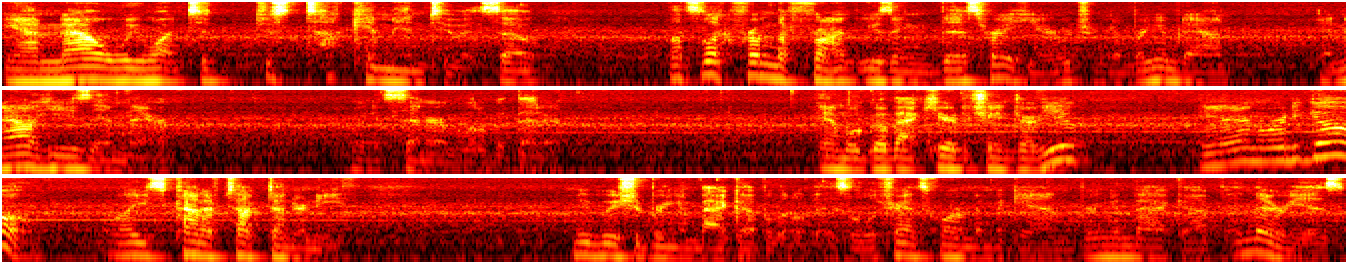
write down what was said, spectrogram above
And now we want to just tuck him into it. So let's look from the front using this right here, which going to bring him down. And now he's in there. We can center him a little bit better. And we'll go back here to change our view. And where'd he go? Well, he's kind of tucked underneath. Maybe we should bring him back up a little bit. So we'll transform him again, bring him back up, and there he is.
